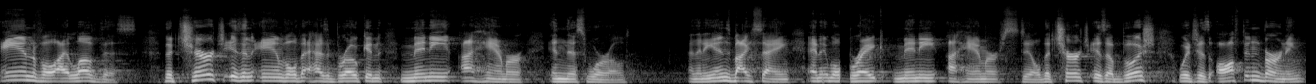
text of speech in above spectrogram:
anvil. I love this. The church is an anvil that has broken many a hammer in this world. And then he ends by saying, and it will break many a hammer still. The church is a bush which is often burning,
